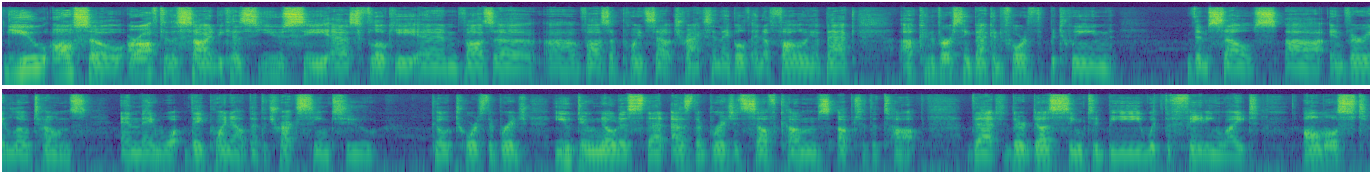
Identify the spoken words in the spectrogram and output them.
you also are off to the side because you see as Floki and Vaza uh, Vaza points out tracks and they both end up following it back uh, conversing back and forth between themselves uh, in very low tones and they they point out that the tracks seem to go towards the bridge. You do notice that as the bridge itself comes up to the top that there does seem to be with the fading light almost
